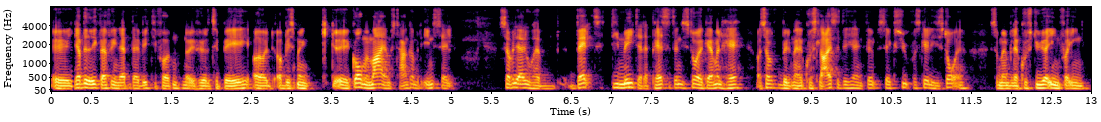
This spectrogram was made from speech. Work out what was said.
Øh, jeg ved ikke, hvad for en af dem, der er vigtig for dem, når jeg hører det tilbage. Og, og hvis man øh, går med mig om tanker om et indsalg, så vil jeg jo have valgt de medier, der passer den historie, jeg gerne vil have, og så vil man kunne slice det her i 5, 6, 7 forskellige historier, som man vil kunne styre en for en.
